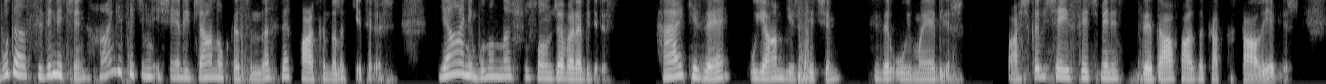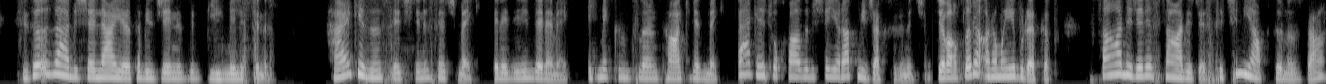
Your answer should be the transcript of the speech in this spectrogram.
Bu da sizin için hangi seçimin işe yarayacağı noktasında size farkındalık getirir. Yani bununla şu sonuca varabiliriz. Herkese uyan bir seçim size uymayabilir. Başka bir şeyi seçmeniz size daha fazla katkı sağlayabilir. Size özel bir şeyler yaratabileceğinizi bilmelisiniz. Herkesin seçtiğini seçmek, denediğini denemek, ekmek kırıntılarını takip etmek belki de çok fazla bir şey yaratmayacak sizin için. Cevapları aramayı bırakıp sadece ve sadece seçim yaptığınızda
